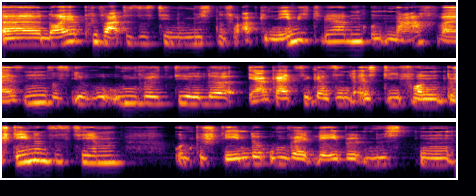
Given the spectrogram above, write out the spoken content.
Äh, neue private Systeme müssten vorab genehmigt werden und nachweisen, dass ihre Umweltziele ehrgeiziger sind als die von bestehenden Systemen und bestehende Umweltlabel müssten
